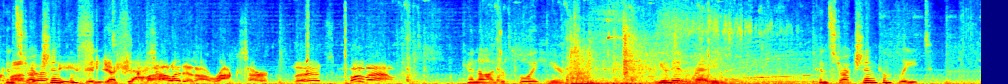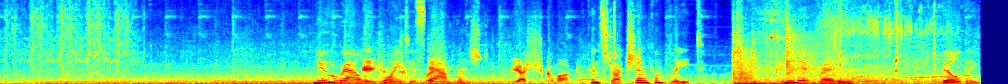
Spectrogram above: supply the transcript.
Construction complete. yes. Solid as a rock, sir. Let's move out. Cannot deploy here. Unit ready. Construction complete. New rally Agent point ready. established. Yes, Commander. Construction complete. Unit ready. Building.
